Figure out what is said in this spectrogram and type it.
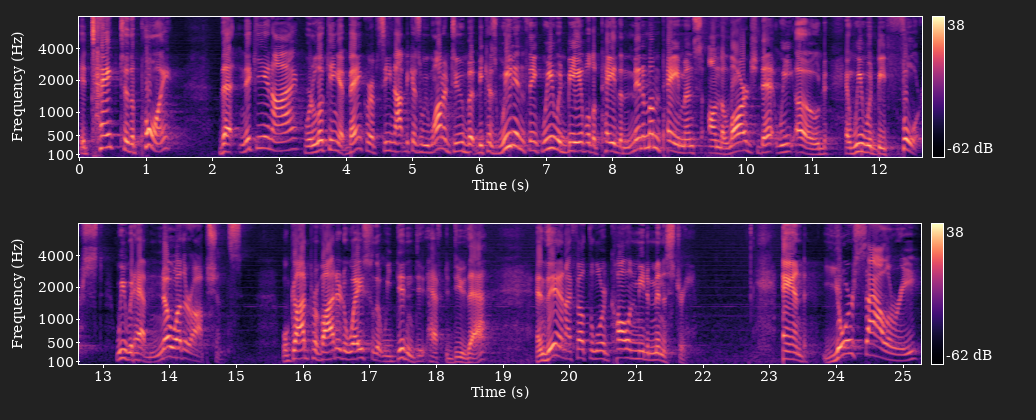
It tanked to the point that Nikki and I were looking at bankruptcy not because we wanted to, but because we didn't think we would be able to pay the minimum payments on the large debt we owed, and we would be forced. We would have no other options. Well, God provided a way so that we didn't do, have to do that. And then I felt the Lord calling me to ministry. And your salary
